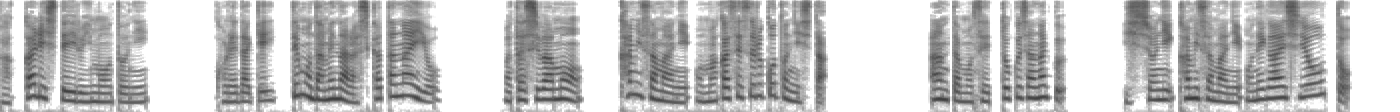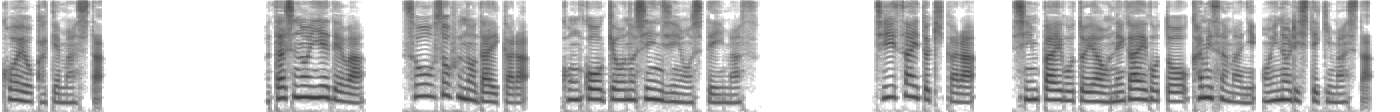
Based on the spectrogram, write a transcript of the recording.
がっかりしている妹にこれだけ言ってもダメなら仕方ないよ。私はもう神様にお任せすることにした。あんたも説得じゃなく、一緒に神様にお願いしようと声をかけました。私の家では、曽祖父の代から金光教の信心をしています。小さい時から心配事やお願い事を神様にお祈りしてきました。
